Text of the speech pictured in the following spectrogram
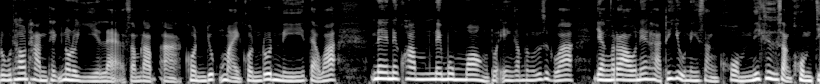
รู้เท่าทันเทคโนโลยีแหละสำหรับอ่าคนยุคใหม่คนรุ่นนี้ แต่ว่าในในความในมุมมองของตัวเองกำลังรู้สึกว่าอย่างเราเนี่ยค่ะ ที่อยู่ในสังคมนี่คือสังคมจ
